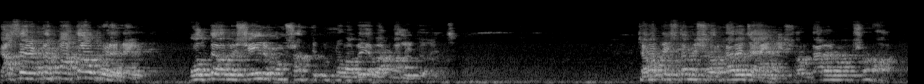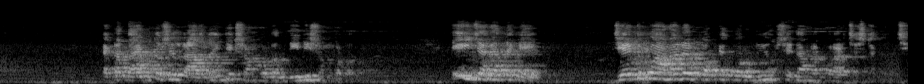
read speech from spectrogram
গাছের একটা পাতাও পড়ে নাই। বলতে হবে সেই রকম শান্তিপূর্ণ ভাবে এবার পালিত হয়েছে। জামাতে ইসলামী সরকারে যায়নি, সরকারের অংশ নয় একটা দায়িত্বশীল রাজনৈতিক সংগঠন দিনই সংগঠন। এই জায়গা থেকে যেটুকু আমাদের পক্ষে করণীয়, সেটা আমরা করার চেষ্টা করছি।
